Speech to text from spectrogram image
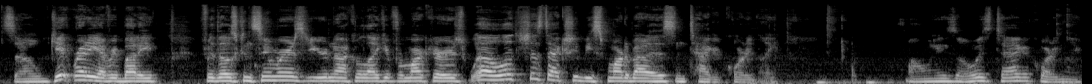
So get ready, everybody. For those consumers, you're not gonna like it. For marketers, well, let's just actually be smart about this and tag accordingly. Always, always tag accordingly.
